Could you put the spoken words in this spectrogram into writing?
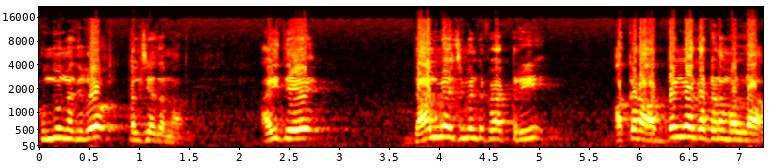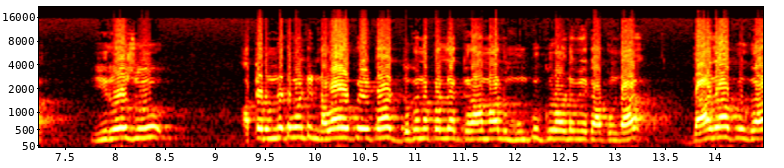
కుందు నదిలో కలిసేదన్న. అయితే దాల్మేర్ సిమెంట్ ఫ్యాక్టరీ అక్కడ అడ్డంగా కట్టడం వల్ల ఈరోజు అక్కడ ఉన్నటువంటి నవాబుపేట దుగనపల్లె గ్రామాలు ముంపుకు గురవడమే కాకుండా దాదాపుగా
